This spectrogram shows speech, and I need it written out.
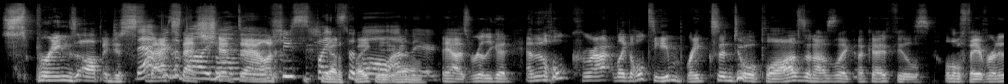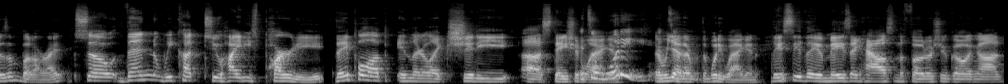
springs up and just That smacks that shit move. down. She gotta spikes the spike ball it, out of there. Yeah, it's really good. And then the whole crowd, like the whole team breaks into applause, and I was like, okay, feels a little favoritism, but all right. So then we cut to Heidi's party. They pull up in their like shitty uh, station It's a wagon. Woody. They're- It's yeah, a- they're the Woody wagon. They see the amazing house and the photo shoot going on,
